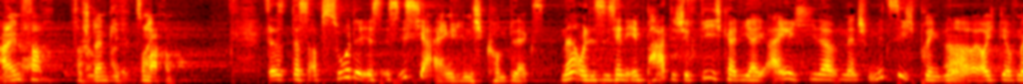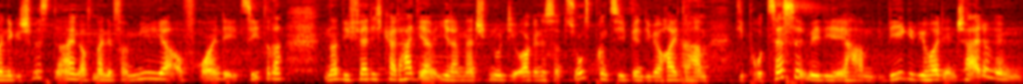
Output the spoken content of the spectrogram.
einfach verständlich zu machen. Das, das Absurde ist, es ist ja eigentlich nicht komplex. Ne? Und es ist ja eine empathische Fähigkeit, die ja eigentlich jeder Mensch mit sich bringt. Ne? Ich gehe auf meine Geschwister ein, auf meine Familie, auf Freunde etc. Ne? Die Fertigkeit hat ja jeder Mensch. Nur die Organisationsprinzipien, die wir heute haben, die Prozesse, wie die haben, die Wege, wie heute Entscheidungen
